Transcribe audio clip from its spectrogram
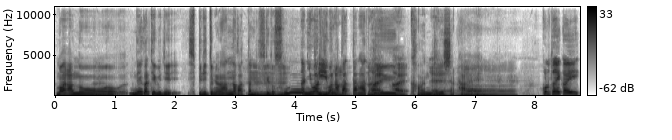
まあ、あの、ネガティブにスピリットにはなんなかったんですけど、うんうんうんそんなに悪くはなかったなっていう感じでしたね。えーはい。この大会、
